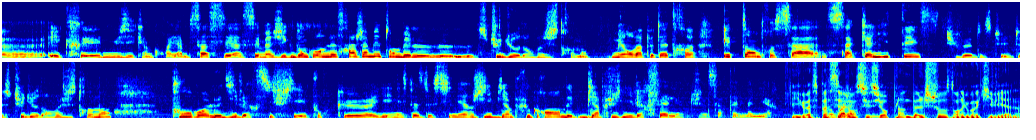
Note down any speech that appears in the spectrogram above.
euh, et créer une musique incroyable. Ça, c'est assez magique. Donc, on ne laissera jamais tomber le, studio d'enregistrement, mais on va peut-être étendre sa, qualité, si tu veux, de, de studio d'enregistrement pour le diversifier, pour qu'il y ait une espèce de synergie bien plus grande et bien plus universelle d'une certaine manière. il va se passer, j'en suis sûr, plein de belles choses dans les mois qui viennent.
